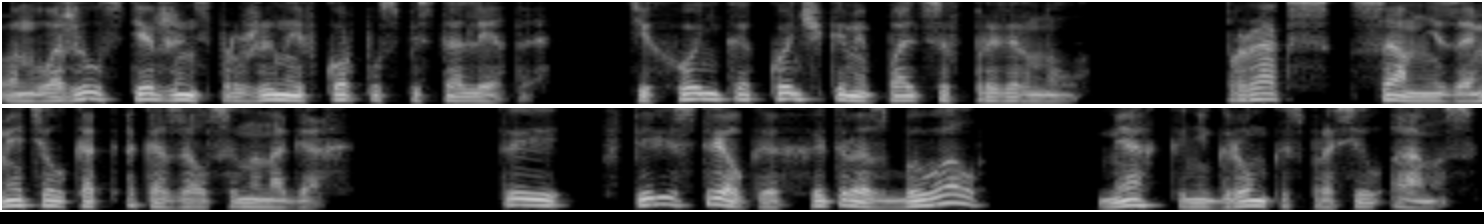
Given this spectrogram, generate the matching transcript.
Он вложил стержень с пружиной в корпус пистолета, тихонько кончиками пальцев провернул. Пракс сам не заметил, как оказался на ногах. «Ты в перестрелках хоть раз бывал?» — мягко, негромко спросил Амос.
